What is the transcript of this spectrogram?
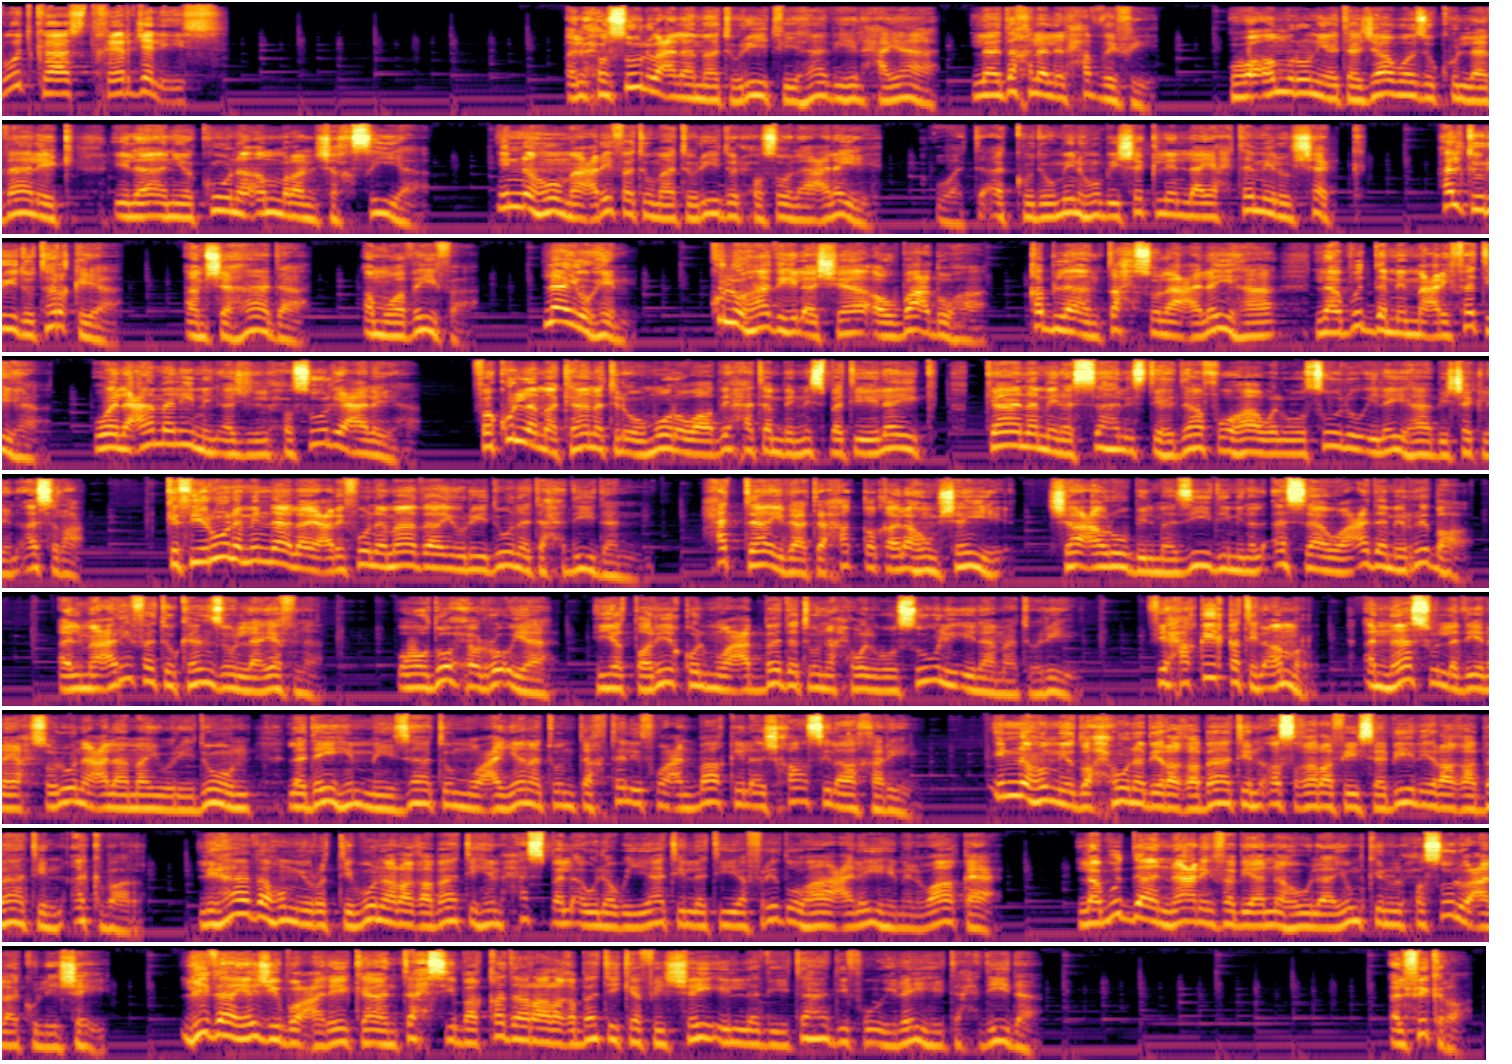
بودكاست خير جليس. الحصول على ما تريد في هذه الحياة لا دخل للحظ فيه. هو أمر يتجاوز كل ذلك إلى أن يكون أمرا شخصيا. إنه معرفة ما تريد الحصول عليه والتأكد منه بشكل لا يحتمل الشك هل تريد ترقية أم شهادة أم وظيفة؟ لا يهم. كل هذه الأشياء أو بعضها قبل أن تحصل عليها لا بد من معرفتها والعمل من أجل الحصول عليها. فكلما كانت الأمور واضحة بالنسبة إليك كان من السهل استهدافها والوصول إليها بشكل أسرع. كثيرون منا لا يعرفون ماذا يريدون تحديدا. حتى إذا تحقق لهم شيء شعروا بالمزيد من الأسى وعدم الرضا. المعرفة كنز لا يفنى ووضوح الرؤية هي الطريق المعبدة نحو الوصول إلى ما تريد. في حقيقة الأمر، الناس الذين يحصلون على ما يريدون لديهم ميزات معينة تختلف عن باقي الأشخاص الآخرين. إنهم يضحون برغبات أصغر في سبيل رغبات أكبر. لهذا هم يرتبون رغباتهم حسب الأولويات التي يفرضها عليهم الواقع. لابد أن نعرف بأنه لا يمكن الحصول على كل شيء. لذا يجب عليك أن تحسب قدر رغبتك في الشيء الذي تهدف إليه تحديدا. الفكرة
